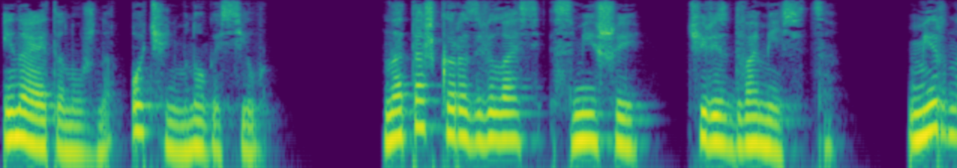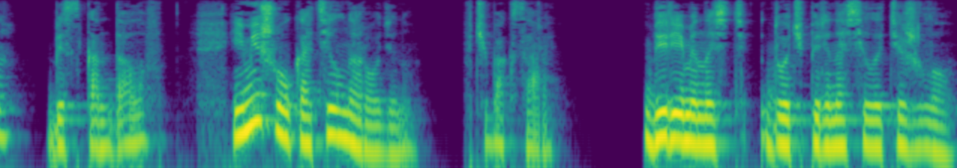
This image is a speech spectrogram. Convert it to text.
И на это нужно очень много сил. Наташка развелась с Мишей через два месяца. Мирно, без скандалов. И Миша укатил на родину, в Чебоксары. Беременность дочь переносила тяжело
